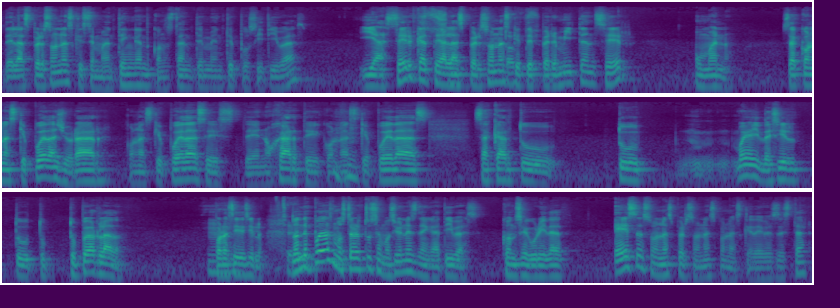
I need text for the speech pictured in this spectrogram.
de las personas que se mantengan constantemente positivas y acércate a las personas que te permitan ser humano. O sea, con las que puedas llorar, con las que puedas este, enojarte, con las que puedas sacar tu, tu, voy a decir, tu, tu, peor lado, por así decirlo. Donde puedas mostrar tus emociones negativas, con seguridad. Esas son las personas con las que debes de estar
